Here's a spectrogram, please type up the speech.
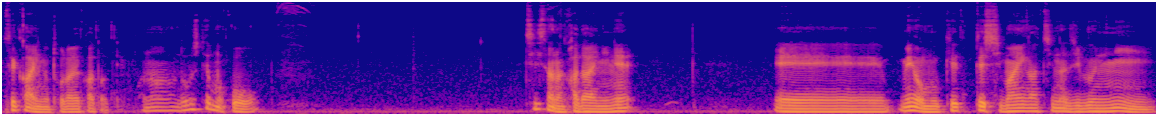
世界の捉え方っていうのかなどうしてもこう小さな課題にね、えー、目を向けてしまいがちな自分に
